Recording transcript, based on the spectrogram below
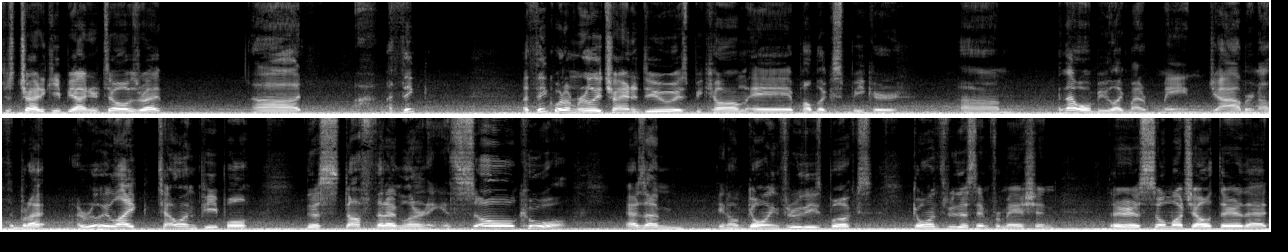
just try to keep you on your toes, right? Uh, I think I think what I'm really trying to do is become a public speaker, um, and that won't be like my main job or nothing. But I I really like telling people this stuff that I'm learning. It's so cool as I'm you know going through these books, going through this information. There is so much out there that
